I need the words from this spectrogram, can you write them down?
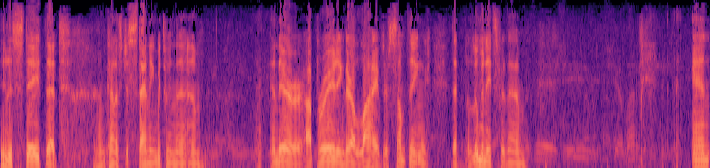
in a state that I'm kind of just standing between them, and they're operating, they're alive, there's something that illuminates for them. And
